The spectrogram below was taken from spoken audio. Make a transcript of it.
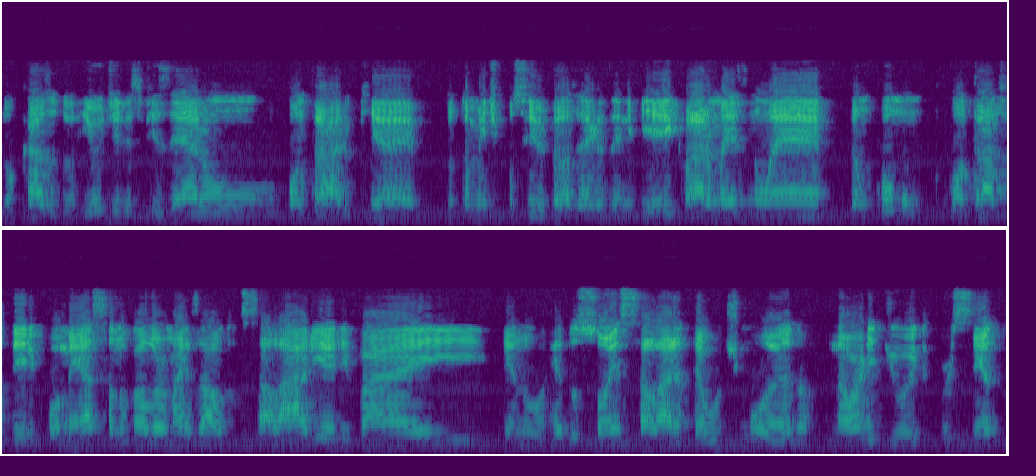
No caso do Hilde, eles fizeram o contrário, que é totalmente possível pelas regras da NBA, claro, mas não é tão comum. O contrato dele começa no valor mais alto de salário e ele vai tendo reduções de salário até o último ano, na ordem de 8%,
